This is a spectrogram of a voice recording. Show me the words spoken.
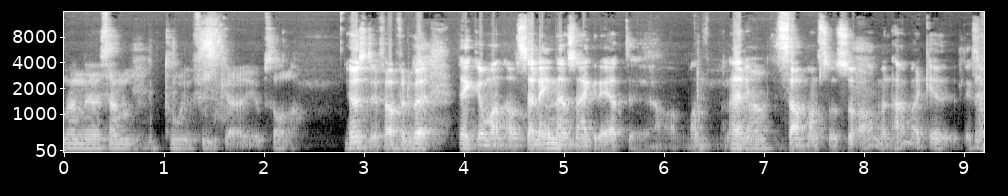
Men eh, sen tog vi fika i Uppsala. Just det, för, för då tänker om man att sälja in en sån här grej att ja, man, man är Ja. tillsammans och så, ja men han verkar liksom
